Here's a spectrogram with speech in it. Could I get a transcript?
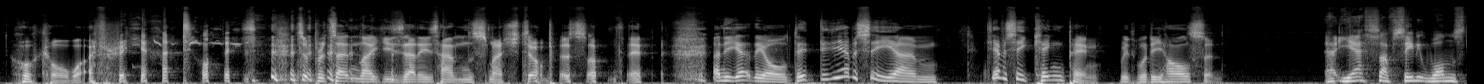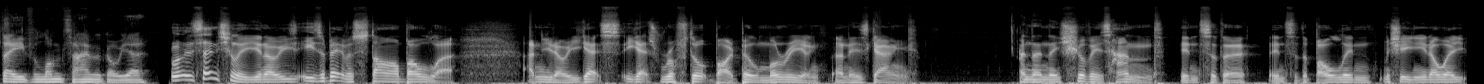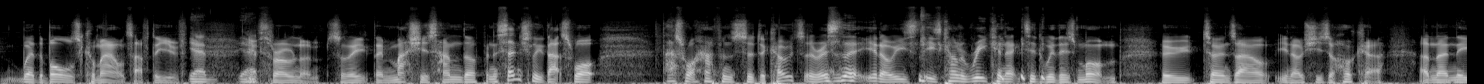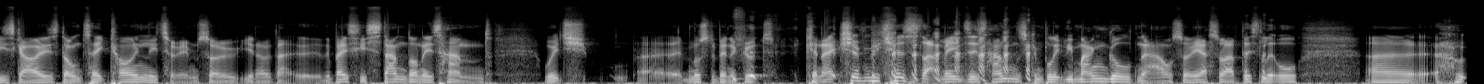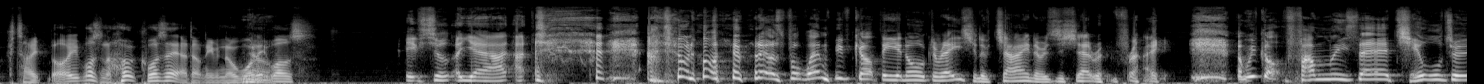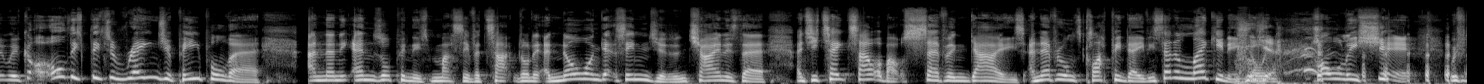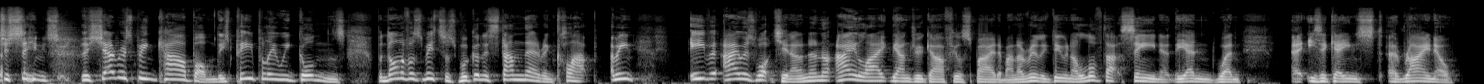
hook or whatever he had on his, to pretend like he's had his hands smashed up or something. And you get the old. Did, did you ever see? Um, did you ever see Kingpin with Woody Harrelson? Uh, yes, I've seen it once, Dave, a long time ago. Yeah. Well, essentially, you know, he's he's a bit of a star bowler, and you know he gets he gets roughed up by Bill Murray and, and his gang, and then they shove his hand into the into the bowling machine. You know where where the balls come out after you've Yeah, yeah. you've thrown them. So they they mash his hand up, and essentially that's what that's what happens to Dakota, isn't it? You know, he's he's kind of reconnected with his mum, who turns out you know she's a hooker, and then these guys don't take kindly to him. So you know that they basically stand on his hand, which uh, it must have been a good. connection because that means his hand's completely mangled now so he has to have this little uh, hook type oh it wasn't a hook was it i don't even know what No. it was It's just yeah. I, I, I don't know what it was, but when we've got the inauguration of China as a sheriff, right? And we've got families there, children. We've got all this. There's a range of people there, and then it ends up in this massive attack on it, and no one gets injured. And China's there, and she takes out about seven guys, and everyone's clapping. Dave instead of legging it, going, Yeah. "Holy shit!" We've just seen the sheriff's been car bombed. These people here with guns, but none of us miss us. We're going to stand there and clap. I mean. Even I was watching, and I know I like the Andrew Garfield Spider Man. I really do, and I love that scene at the end when uh, he's against uh, Rhino,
